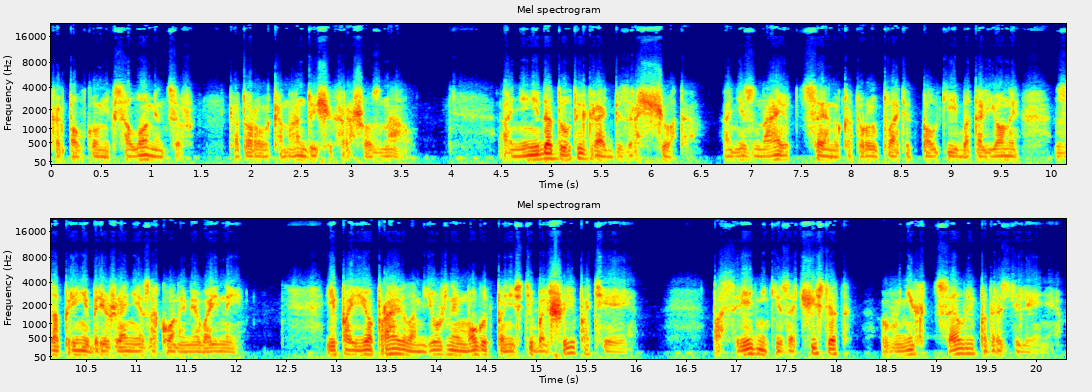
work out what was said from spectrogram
как полковник Соломенцев, которого командующий хорошо знал. Они не дадут играть без расчета. Они знают цену, которую платят полки и батальоны за пренебрежение законами войны. И по ее правилам южные могут понести большие потери. Посредники зачислят в них целые подразделения.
